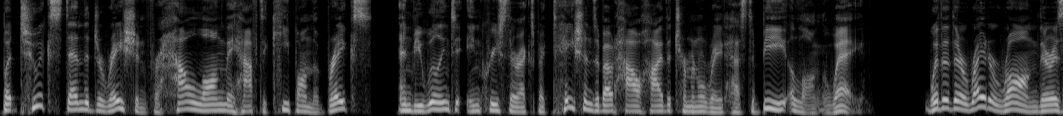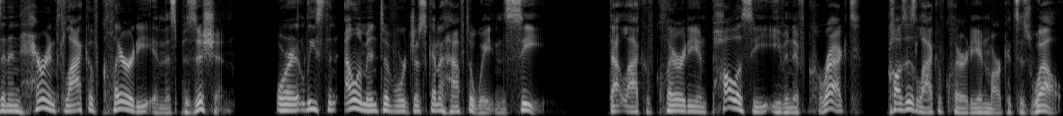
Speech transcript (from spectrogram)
but to extend the duration for how long they have to keep on the brakes and be willing to increase their expectations about how high the terminal rate has to be along the way. Whether they're right or wrong, there is an inherent lack of clarity in this position, or at least an element of we're just going to have to wait and see. That lack of clarity in policy, even if correct, causes lack of clarity in markets as well.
